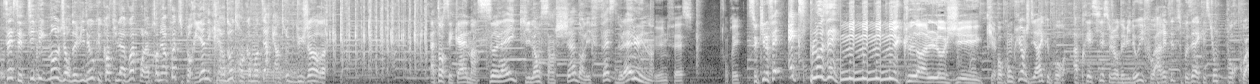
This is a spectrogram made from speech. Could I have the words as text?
Tu sais, c'est typiquement le genre de vidéo que quand tu la vois pour la première fois, tu peux rien écrire d'autre en commentaire qu'un truc du genre... Attends, c'est quand même un soleil qui lance un chat dans les fesses de la lune. Une fesse. Ce qui le fait exploser. Nique la logique. Pour conclure, je dirais que pour apprécier ce genre de vidéo, il faut arrêter de se poser la question pourquoi.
